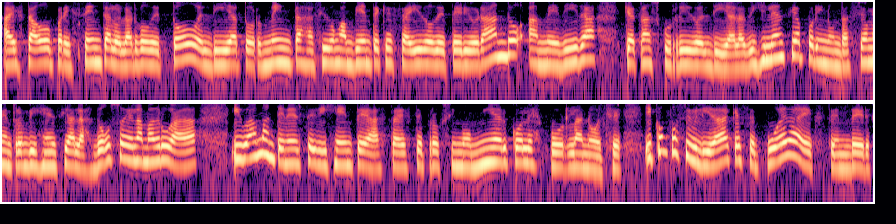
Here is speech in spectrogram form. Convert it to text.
ha estado presente a lo largo de todo el día. Tormentas ha sido un ambiente que se ha ido deteriorando a medida que ha transcurrido el día. La vigilancia por inundación entró en vigencia a las 12 de la madrugada y va a mantenerse vigente hasta este próximo miércoles por la noche y con posibilidad de que se pueda extender.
